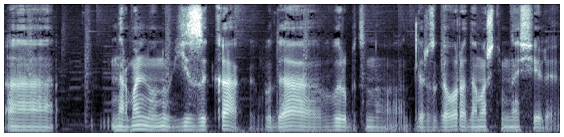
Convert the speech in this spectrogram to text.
а, нормального ну, языка, как бы, да, выработанного для разговора о домашнем насилии.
